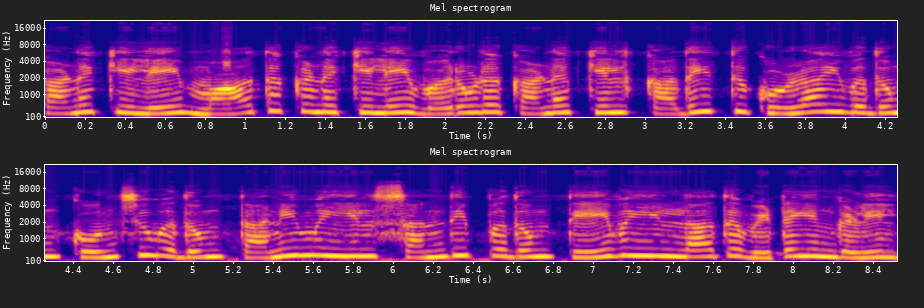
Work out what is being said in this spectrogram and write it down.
கணக்கிலே மாதக்கணக்கிலே வருட கணக்கில் கதைத்து குழாய்வதும் கொஞ்சுவதும் தனிமையில் சந்திப்பதும் தேவையில்லாத விடயங்களில்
